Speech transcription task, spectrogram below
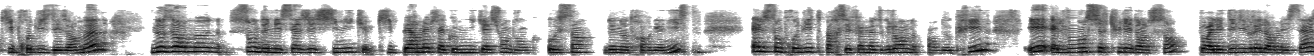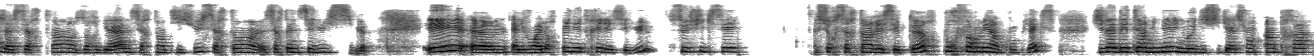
qui produisent des hormones. Nos hormones sont des messagers chimiques qui permettent la communication donc au sein de notre organisme. Elles sont produites par ces fameuses glandes endocrines et elles vont circuler dans le sang pour aller délivrer leur message à certains organes, certains tissus, certains, certaines cellules cibles. Et euh, elles vont alors pénétrer les cellules, se fixer sur certains récepteurs pour former un complexe qui va déterminer une modification intra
